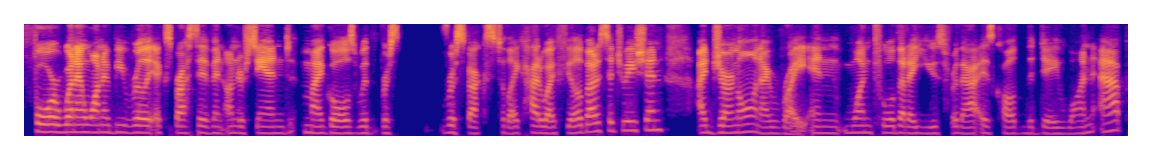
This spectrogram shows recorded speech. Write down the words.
for when I want to be really expressive and understand my goals with res- respects to like how do I feel about a situation, I journal and I write. And one tool that I use for that is called the Day One app,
